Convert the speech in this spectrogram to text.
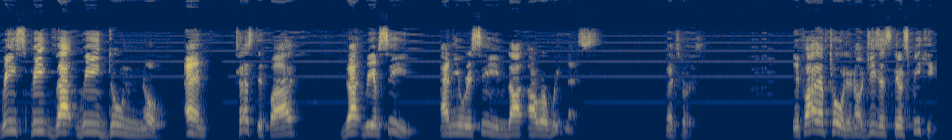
we speak that we do know, and testify that we have seen, and you receive not our witness. Next verse. If I have told you, no, Jesus still speaking.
